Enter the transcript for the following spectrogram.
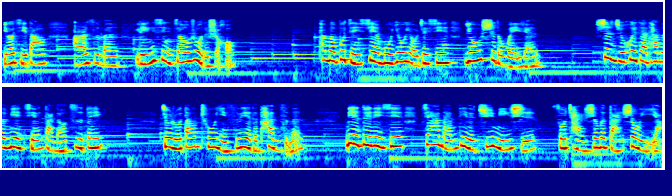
尤其当儿子们灵性较弱的时候，他们不仅羡慕拥有这些优势的伟人，甚至会在他们面前感到自卑，就如当初以色列的探子们面对那些迦南地的居民时所产生的感受一样。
